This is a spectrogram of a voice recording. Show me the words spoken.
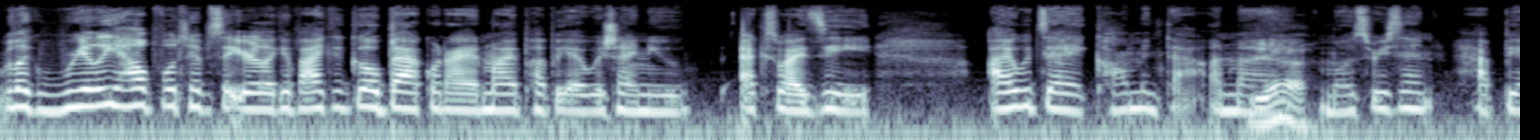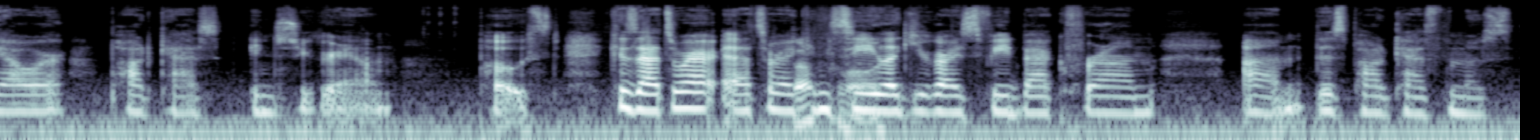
like really helpful tips that you're like, if I could go back when I had my puppy, I wish I knew XYZ. I would say comment that on my Yeah. most recent happy hour podcast Instagram post because that's where that's where I can see like your guys' feedback from um, this podcast the most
